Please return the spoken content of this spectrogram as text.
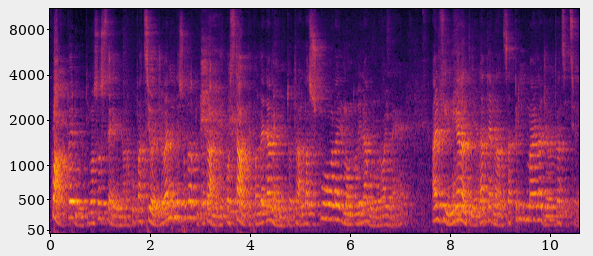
Quarto ed ultimo, sostegno all'occupazione giovanile soprattutto tramite costante collegamento tra la scuola e il mondo del lavoro, ahimè, al fine di garantire l'alternanza prima e la giovane transizione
